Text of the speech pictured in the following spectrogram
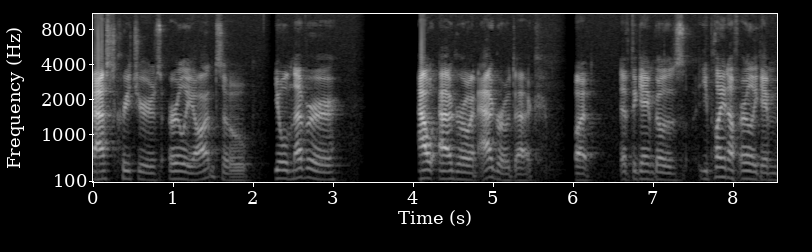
fast creatures early on, so you'll never out aggro and aggro deck. But if the game goes, you play enough early game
